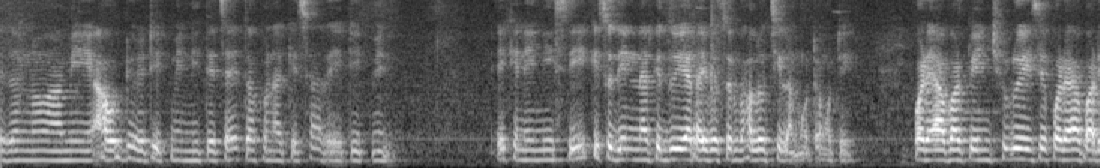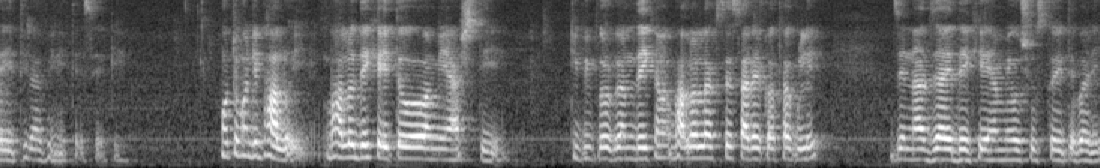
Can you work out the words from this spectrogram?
এজন্য আমি আউটডোরে ট্রিটমেন্ট নিতে চাই। তখন আর কি স্যার এই ট্রিটমেন্ট এখানেই নিছি। কিছুদিন নাকি দুই আড়াই বছর ভালো ছিলাম মোটামুটি। পরে আবার পেন শুরু হয়েছে, পরে আবার এই থেরাপি নিতেছে কি। মোটামুটি ভালোই। ভালো দেখেই তো আমি আসছি। টিভি প্রোগ্রাম দেখে আমার ভালো লাগছে স্যারের কথাগুলি। যে না যায় দেখে আমি অসুস্থ হইতে পারি।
